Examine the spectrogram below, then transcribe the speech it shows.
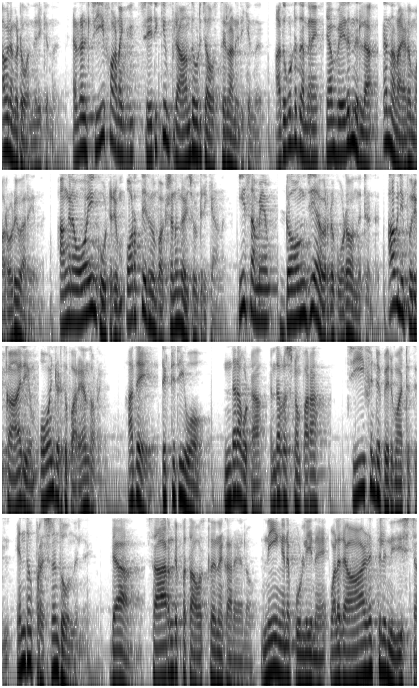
അവൻ അങ്ങോട്ട് വന്നിരിക്കുന്നത്. എന്നാൽ ചീഫ് ആണെങ്കിൽ ശരിക്കും ഭ്രാന്ത് പിടിച്ച അവസ്ഥയിലാണ് ഇരിക്കുന്നത്. അതുകൊണ്ട് തന്നെ ഞാൻ വരുന്നില്ല എന്നാണ് അയാളുടെ മറുപടി പറയുന്നത്. അങ്ങനെ ഓയും കൂട്ടരും പുറത്തിരുന്ന് ഭക്ഷണം കഴിച്ചുകൊണ്ടിരിക്കുകയാണ്. ഈ സമയം ഡോങ്ജി അവരുടെ കൂടെ വന്നിട്ടുണ്ട്. അവനിപ്പോ ഒരു കാര്യം ഓയിന്റെ അടുത്ത് പറയാൻ തുടങ്ങി. അതെ ഡിക്റ്റേറ്റീവ് ഓ. എന്താ കുട്ടാ? എന്താ പ്രശ്നം? പറ. ചീഫിന്റെ പെരുമാറ്റത്തിൽ എന്തോ പ്രശ്നം തോന്നുന്നില്ലേ? ഡാ സാറിന്റെ ഇപ്പത്തെ അവസ്ഥ നിനക്ക് അറിയാലോ നീ ഇങ്ങനെ പുള്ളീനെ വളരെ ആഴത്തിൽ നിരീക്ഷിച്ച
